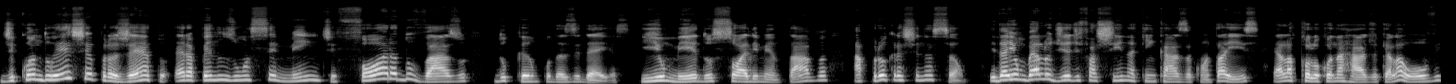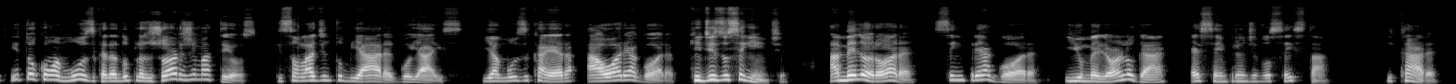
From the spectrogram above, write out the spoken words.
de quando este projeto era apenas uma semente fora do vaso do campo das ideias. E o medo só alimentava a procrastinação. E daí, um belo dia de faxina aqui em casa com a Thaís, ela colocou na rádio que ela ouve e tocou uma música da dupla Jorge e Mateus, que são lá de Intubiara, Goiás. E a música era A Hora é Agora, que diz o seguinte: A melhor hora sempre é agora, e o melhor lugar é sempre onde você está. E cara,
